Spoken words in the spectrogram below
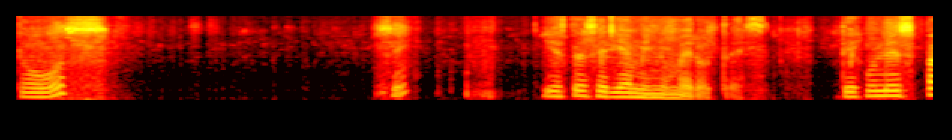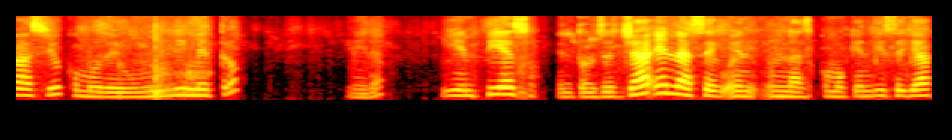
Dos. ¿Sí? Y esta sería mi número 3. Dejo un espacio como de un milímetro. Mira y empiezo. Entonces ya en la, en, la, como quien dice, ya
